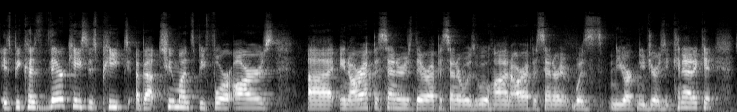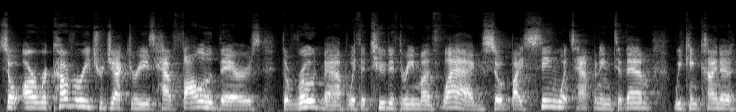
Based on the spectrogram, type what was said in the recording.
is because their cases peaked about two months before ours. uh, in our epicenters. Their epicenter was Wuhan. Our epicenter was New York, New Jersey, Connecticut. So our recovery trajectories have followed theirs, the roadmap, with a two to three month lag. So by seeing what's happening to them, we can kind of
